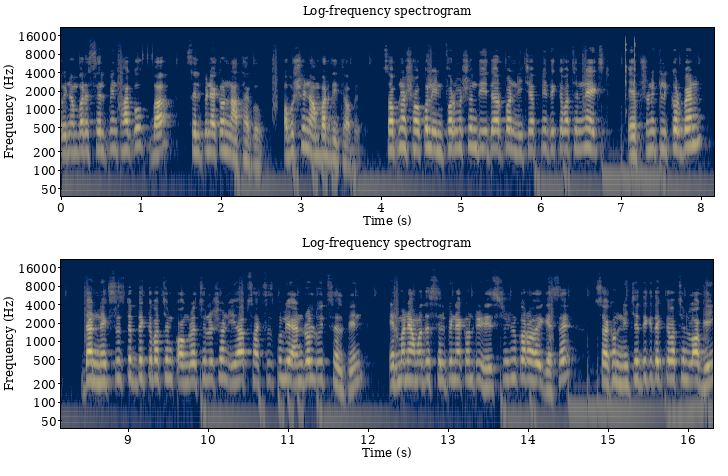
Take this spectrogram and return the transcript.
ওই নাম্বারে সেলফিন থাকুক বা সেলফিন অ্যাকাউন্ট না থাকুক, অবশ্যই নাম্বার দিতে হবে। সো আপনার সকল ইনফরমেশন দিয়ে দেওয়ার পর নিচে আপনি দেখতে পাচ্ছেন নেক্সট এই অপশনে ক্লিক করবেন। দেন নেক্সট স্টেপ দেখতে পাচ্ছেন congratulation you have successfully enroll with CellFin এর মানে আমাদের সেলফিন অ্যাকাউন্টটি রেজিস্ট্রেশন করা হয়ে গেছে। সো এখন নিচের দিকে দেখতে পাচ্ছেন লগিং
